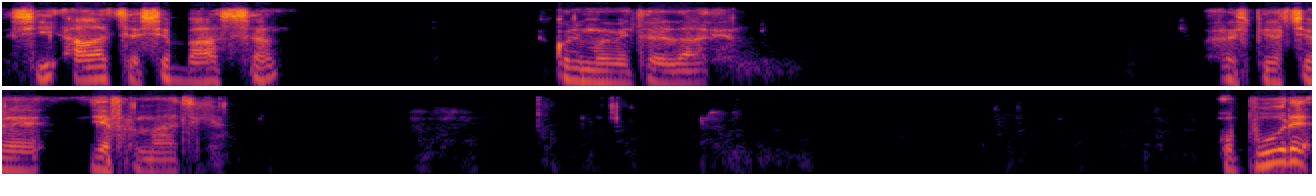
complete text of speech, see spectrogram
si alza e si abbassa con il movimento dell'aria. Respirazione diaframmatica. Oppure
